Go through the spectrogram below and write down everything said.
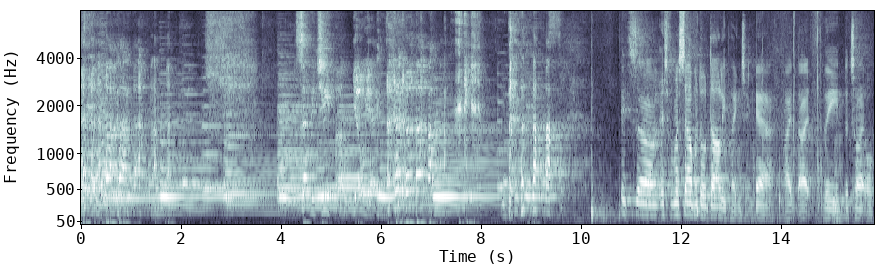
Certainly cheaper. Yeah, oh yeah. It's uh, it's from a Salvador Dali painting. Yeah, I, I the the title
